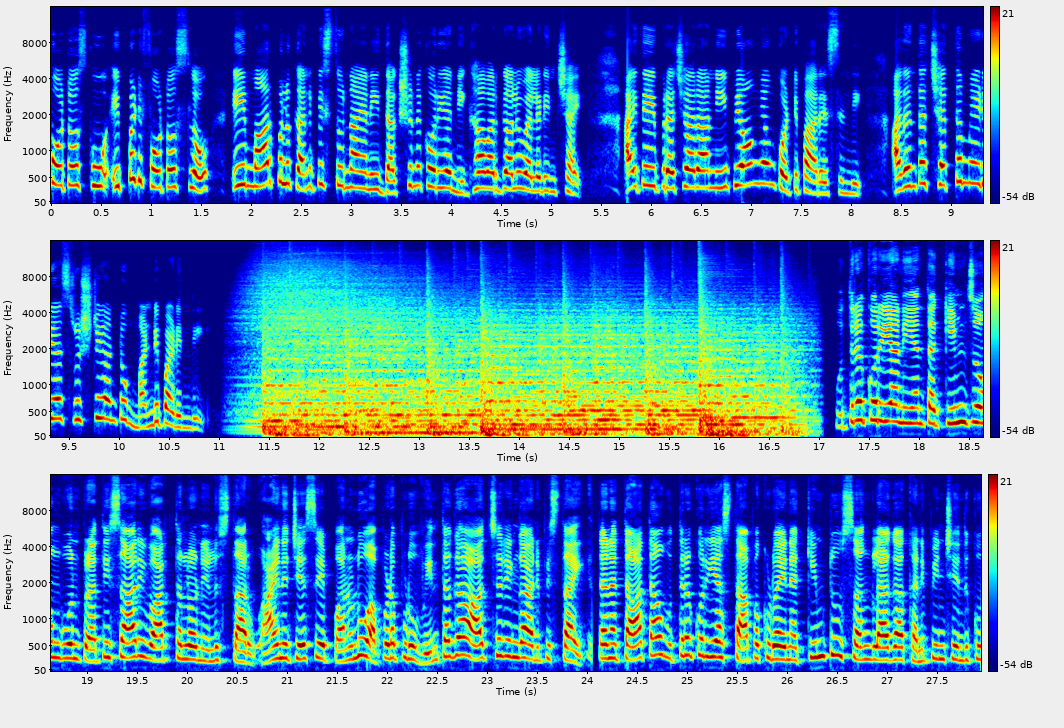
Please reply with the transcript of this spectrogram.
ఫొటోస్కు ఇప్పటి ఫొటోస్లో ఈ మార్పులు కనిపిస్తున్నాయని దక్షిణ కొరియా నిఘా వర్గాలు వెల్లడించాయి. అయితే ఈ ప్రచారాన్ని ప్యోంగ్యాంగ్ కొట్టిపారేసింది. అదంతా చెత్త మీడియా సృష్టి అంటూ మండిపడింది. ఉత్తర కొరియా నియంత కిమ్ జోంగ్ ఉన్ ప్రతిసారి వార్తల్లో నిలుస్తారు. ఆయన చేసే పనులు అప్పుడప్పుడు వింతగా ఆశ్చర్యంగా అనిపిస్తాయి. తన తాత ఉత్తర కొరియా స్థాపకుడు అయిన కిమ్ టు సంగ్ లాగా కనిపించేందుకు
